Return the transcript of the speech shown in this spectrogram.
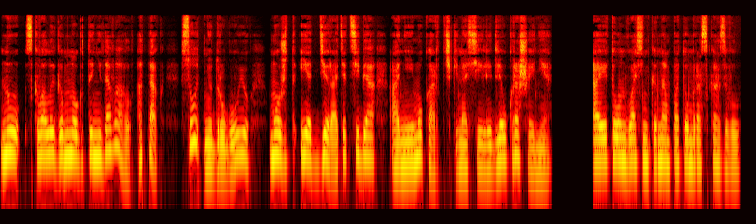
Ну, сквалыга много-то не давал, а так, сотню-другую, может, и отдирать от себя, они ему карточки носили для украшения. А это он, Васенька, нам потом рассказывал.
